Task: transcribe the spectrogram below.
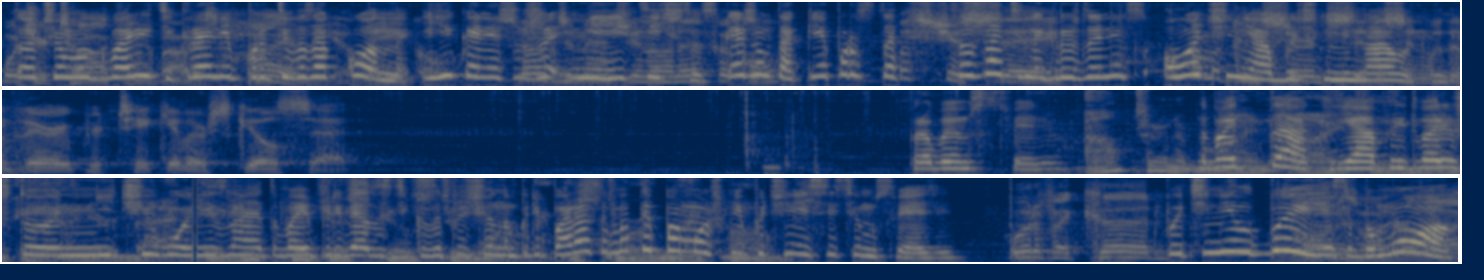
то, о чем вы говорите, крайне противозаконно и, конечно же, неэтично. Скажем так, я просто сознательный гражданин с очень необычными навыками. Проблем со связью. Давай так, я притворю, что ничего не знаю о твоей привязанности к запрещенным препаратам, а ты поможешь мне починить систему связи. Починил бы, если бы мог.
